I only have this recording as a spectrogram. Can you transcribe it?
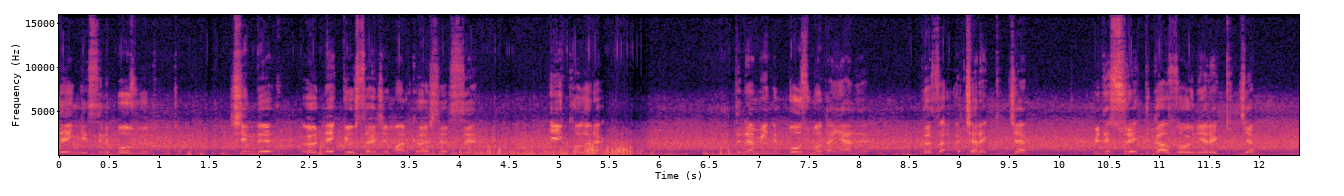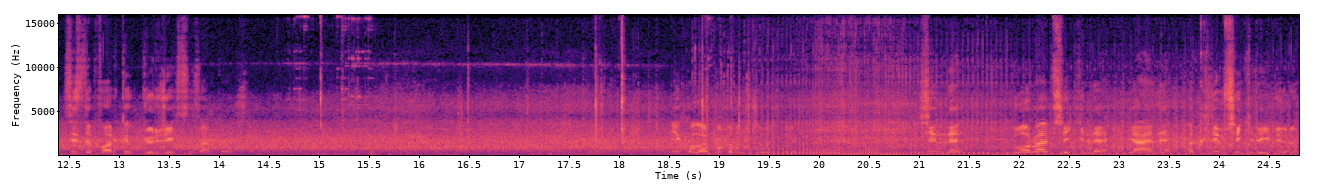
Dengesini bozmuyoruz motorun. Şimdi örnek göstereceğim arkadaşlar size. İlk olarak dinamiğini bozmadan yani gazı açarak gideceğim. Bir de sürekli gazla oynayarak gideceğim. Siz de farkı göreceksiniz arkadaşlar. İlk olarak motorumuzu çalıştırıp şimdi normal bir şekilde yani akıcı bir şekilde gidiyorum.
